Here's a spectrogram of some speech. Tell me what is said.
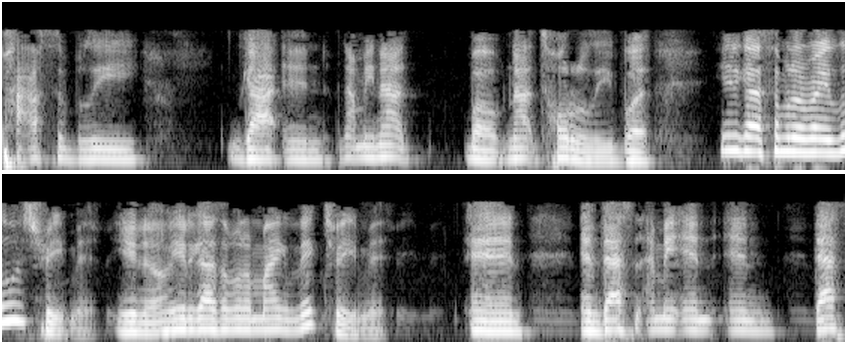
possibly gotten i mean not well not totally but he'd got some of the Ray Lewis treatment, you know. He'd got some of the Mike Vick treatment, and and that's I mean and and that's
